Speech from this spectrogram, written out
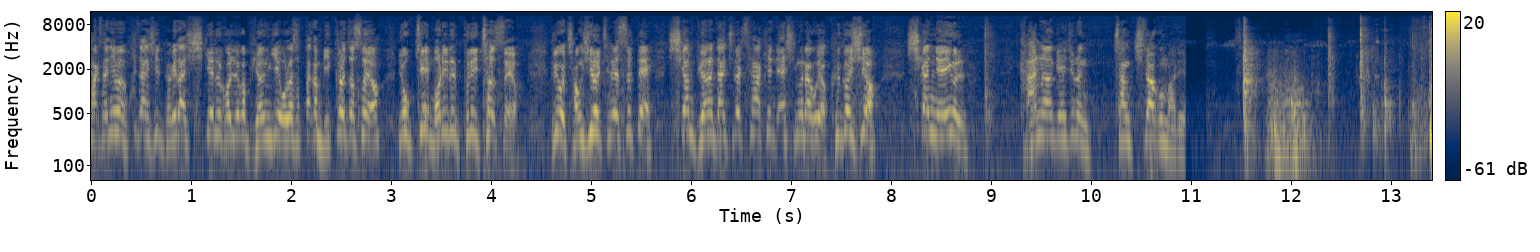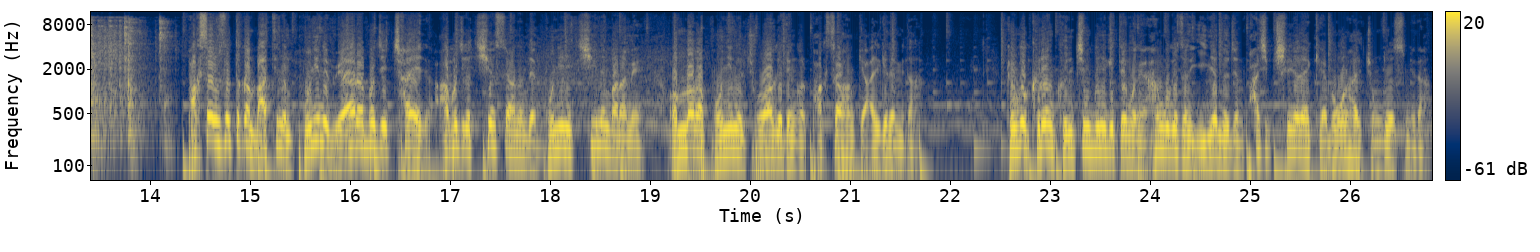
박사님은 화장실 벽에다 시계를 걸려고 변기에 올라섰다가 미끄러졌어요. 욕조에 머리를 부딪혔어요. 그리고 정신을 차렸을 때 시간 변환 장치를 생각해 내신 거라고요. 그것이요. 시간 여행을 가능하게 해주는 장치라고 말이에요. 박사를 설득한 마티는 본인의 외할아버지 차에 아버지가 치였어야 하는데 본인이 치이는 바람에 엄마가 본인을 좋아하게 된 걸 박사와 함께 알게 됩니다. 결국 그런 근친 분위기 때문에 한국에서는 2년 늦은 87년에 개봉을 할 정도였습니다.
